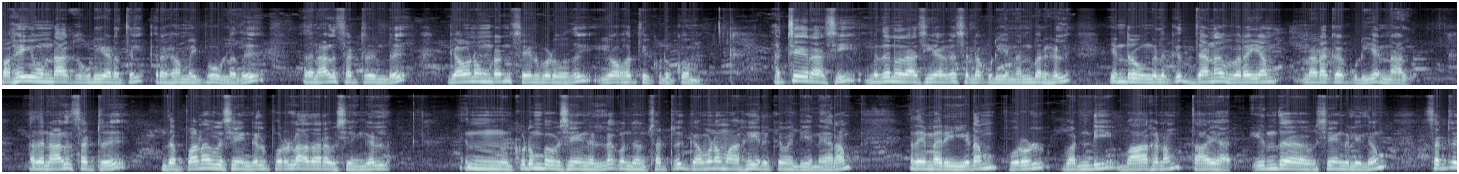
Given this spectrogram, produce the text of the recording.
பகையை உண்டாக்கக்கூடிய இடத்தில் கிரக அமைப்பு உள்ளது. அதனால் சற்று இன்று கவனமுடன் செயல்படுவது யோகத்தை கொடுக்கும். அச்சய ராசி மிதன ராசியாக செல்லக்கூடிய நண்பர்கள் இன்று உங்களுக்கு தன விரயம் நடக்கக்கூடிய நாள். அதனால் சற்று இந்த பண விஷயங்கள் பொருளாதார விஷயங்கள் குடும்ப விஷயங்களில் கொஞ்சம் சற்று கவனமாக இருக்க வேண்டிய நேரம். அதே மாதிரி இடம் பொருள் வண்டி வாகனம் தாயார் இந்த விஷயங்களிலும் சற்று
